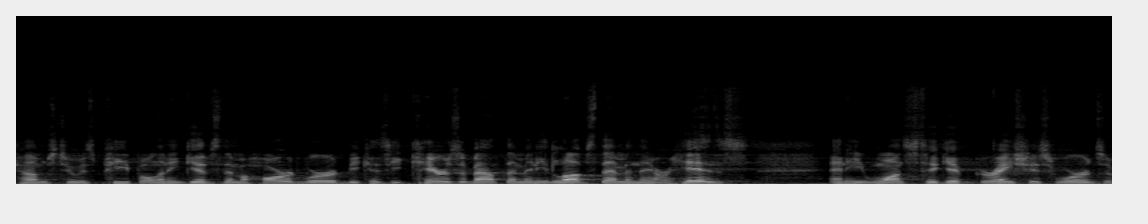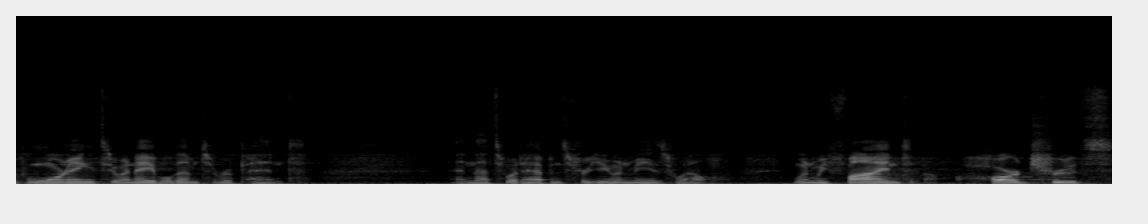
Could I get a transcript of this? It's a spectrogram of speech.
comes to his people and he gives them a hard word because he cares about them and he loves them and they are his. And he wants to give gracious words of warning to enable them to repent. And that's what happens for you and me as well. When we find hard truths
